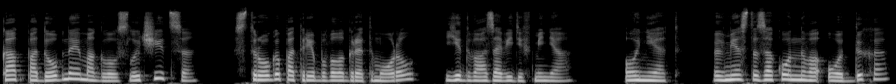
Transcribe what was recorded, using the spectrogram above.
как подобное могло случиться?» строго потребовала Грет Моррелл, едва завидев меня. «О нет, вместо законного отдыха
